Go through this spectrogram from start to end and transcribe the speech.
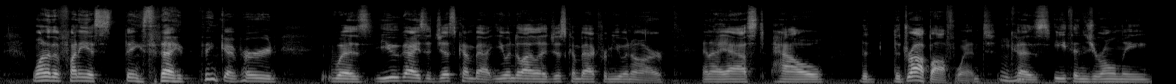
one of the funniest things that I think I've heard was you guys had just come back. You and Delilah had just come back from UNR, and I asked how the the drop off went because Ethan's your only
